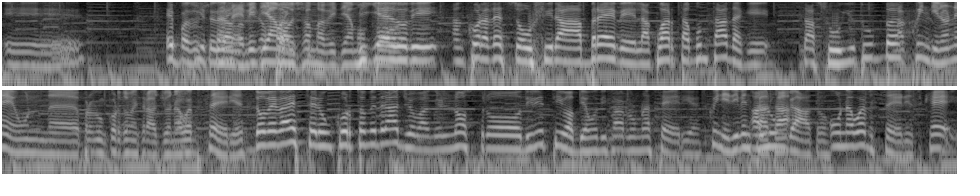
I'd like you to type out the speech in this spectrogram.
e E poi succederà Vabbè, vediamo, insomma, vediamo Vi un po'. chiedo di ancora adesso uscirà a breve la quarta puntata che sta su YouTube. Ma quindi non è un, eh, proprio un cortometraggio, è una web series? Doveva essere un cortometraggio, ma con il nostro direttivo abbiamo di farlo una serie. Quindi è diventata Allungato. una web series che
